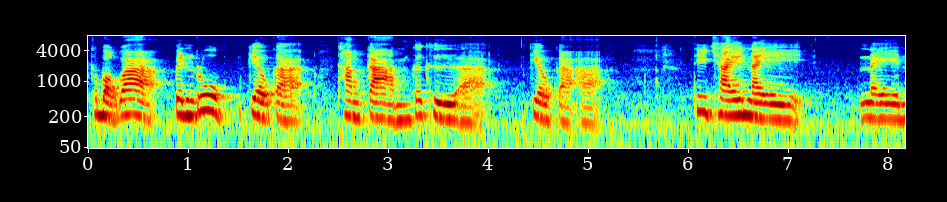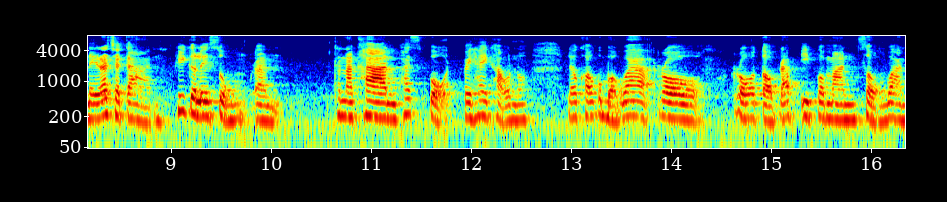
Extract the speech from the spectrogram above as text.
เขาบอกว่าเป็นรูปเกี่ยวกับทางการก็คืออเกี่ยวกับที่ใช้ในในในราชการ พี่ก็เลยส่งธนาคารพาสปอร์ตไปให้เขาเนาะแล้วเขาก็บอกว่ารอรอตอบรับอีกประมาณสองวัน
